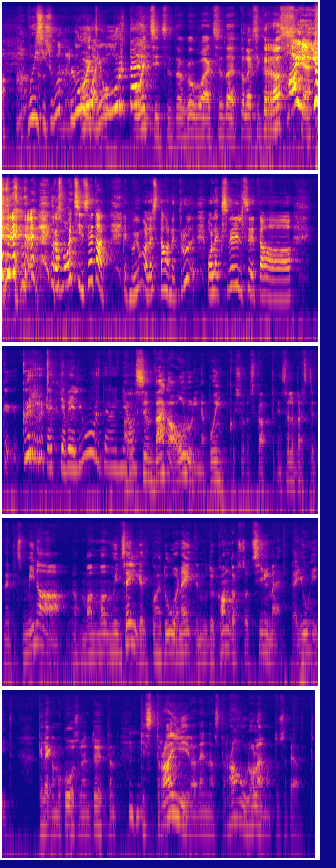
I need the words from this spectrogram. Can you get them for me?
või siis rut-, luua juurde. otsid seda kogu aeg seda, et oleks ikka raske. kas ma otsin seda, et, et ma jumala eest tahan, et oleks veel seda kõrget ja veel juurde, on ju see on väga oluline point kusjuures Katrin, sellepärast et näiteks mina noh, ma, ma võin selgelt kohe tuua näiteid, mul tuli kangastavad silme ette juhid, kellega ma koos olen töötanud mm, -hmm. kes drive ivad ennast rahulolematuse pealt.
